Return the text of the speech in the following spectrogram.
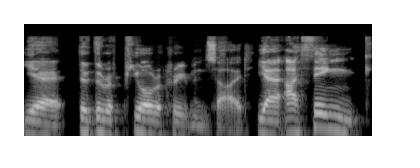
yeah, the the pure recruitment side. Yeah, I think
